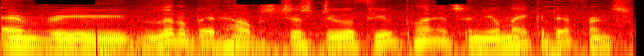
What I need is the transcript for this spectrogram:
Every little bit helps just do a few plants and you'll make a difference.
